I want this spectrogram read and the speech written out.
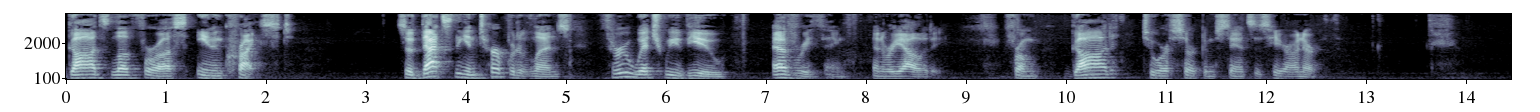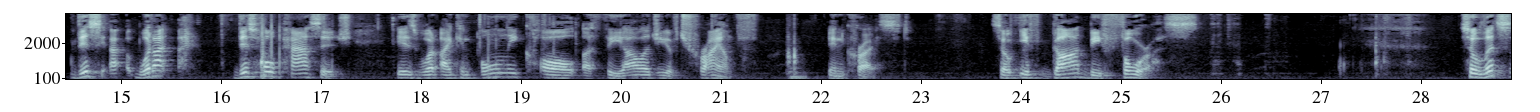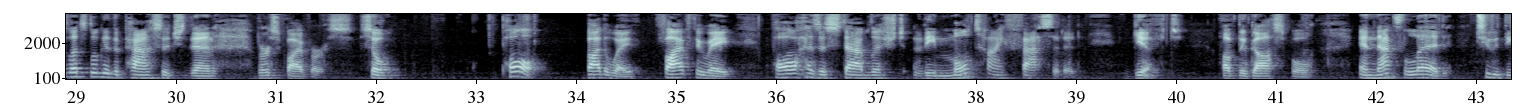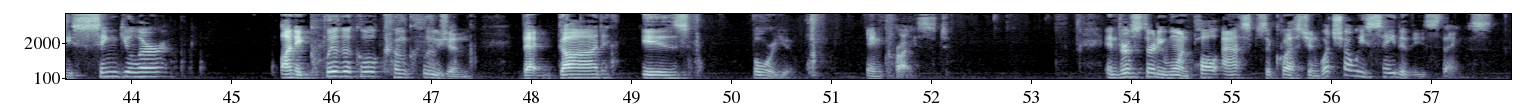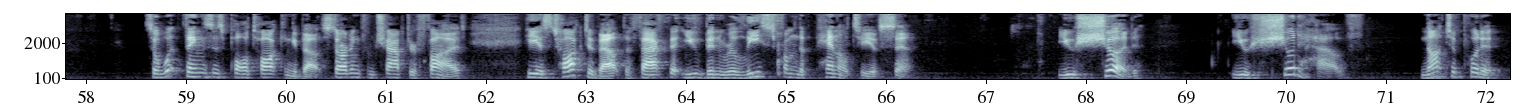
God's love for us in Christ. So that's the interpretive lens through which we view everything in reality, from God to our circumstances here on earth. This, uh, what I, this whole passage is what I can only call a theology of triumph in Christ. So if God be for us, so let's let's look at the passage then, verse by verse. So Paul, by the way, five through eight, Paul has established the multifaceted gift of the gospel, and that's led to the singular, unequivocal conclusion that God is for you in Christ. In verse 31, Paul asks a question What shall we say to these things? So, what things is Paul talking about? Starting from chapter 5, he has talked about the fact that you've been released from the penalty of sin. You should, you should have, not to put it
